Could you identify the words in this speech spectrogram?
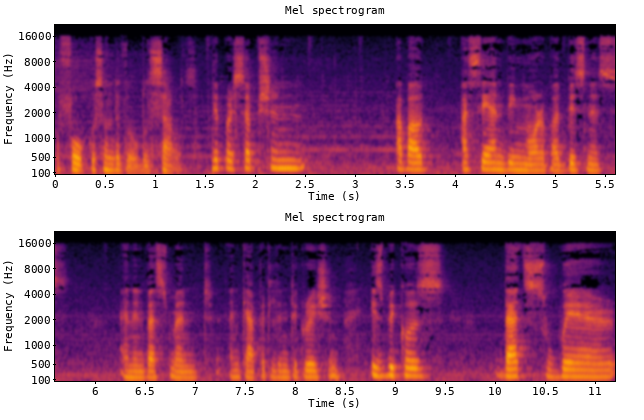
of Focus on the Global South. The perception about ASEAN being more about business and investment and capital integration is because that's where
